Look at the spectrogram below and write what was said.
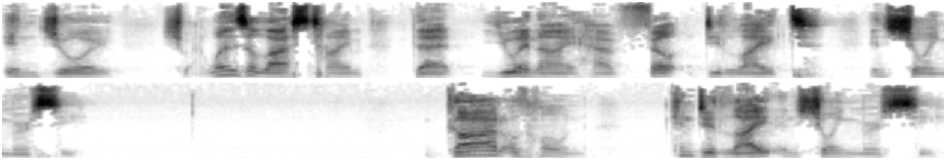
enjoy? When's the last time that you and I have felt delight in showing mercy? God alone can delight in showing mercy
